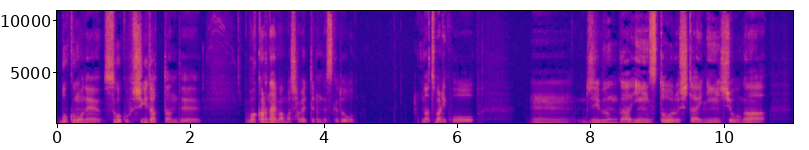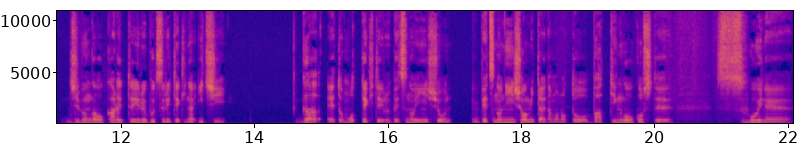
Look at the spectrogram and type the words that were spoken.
僕もね、すごく不思議だったんで、わからないまま喋ってるんですけど、まあ、つまりこう、うん、自分がインストールしたい認証が、自分が置かれている物理的な位置が、えっと、持ってきている別の印象、別の認証みたいなものとバッティングを起こして、すごいね、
